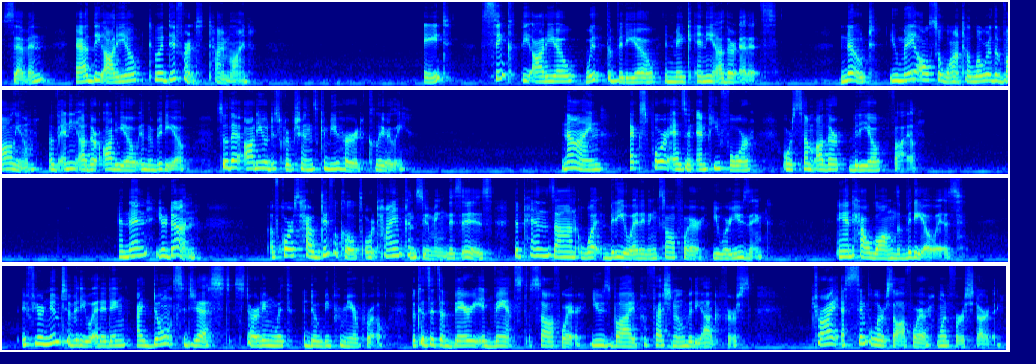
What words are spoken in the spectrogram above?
7. Add the audio to a different timeline. 8. Sync the audio with the video and make any other edits. Note, you may also want to lower the volume of any other audio in the video so that audio descriptions can be heard clearly. 9. Export as an MP4 or some other video file. And then you're done. Of course, how difficult or time consuming this is depends on what video editing software you are using and how long the video is. If you're new to video editing, I don't suggest starting with Adobe Premiere Pro because it's a very advanced software used by professional videographers. Try a simpler software when first starting.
